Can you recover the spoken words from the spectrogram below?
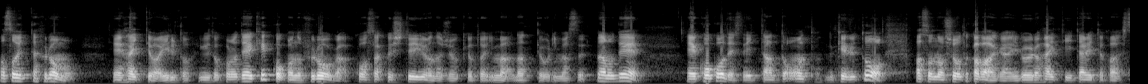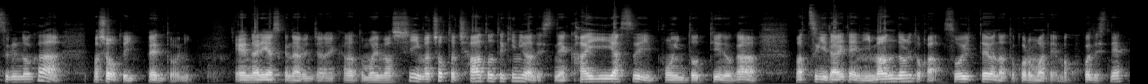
あ、そういったフローも、えー、入ってはいるというところで、結構このフローが交錯しているような状況と今なっております。なので、えここをですね、一旦ドーンと抜けると、まあ、そのショートカバーがいろいろ入っていたりとかするのが、まあ、ショート一辺倒に、えなりやすくなるんじゃないかなと思いますし、まあ、ちょっとチャート的にはですね、買いやすいポイントっていうのが、まあ、次大体2万ドルとか、そういったようなところまで、まあ、ここですね。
